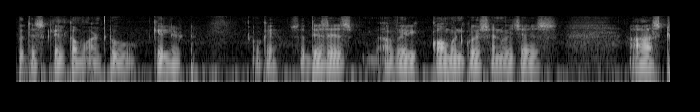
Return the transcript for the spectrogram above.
to this kill command to kill it. Okay. So this is a very common question which is asked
